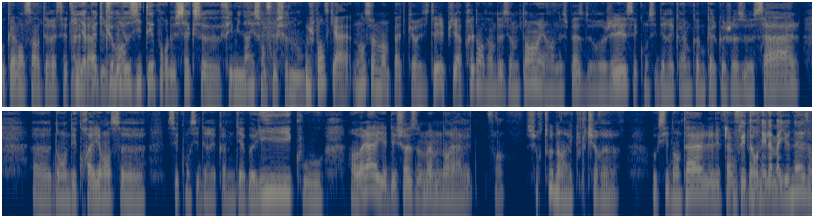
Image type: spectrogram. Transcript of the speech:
auquel on s'est intéressé très Il n'y a pas de curiosité pour le sexe euh, féminin et son fonctionnement. Je pense qu'il y a non seulement pas de curiosité, et puis après, dans un deuxième temps, il y a un espèce de rejet. C'est considéré quand même comme quelque chose de sale. Euh, dans des croyances, euh, c'est considéré comme diabolique. Ou enfin, voilà, il y a des choses même dans la, enfin surtout dans la culture euh, occidentale, les femmes On fait peuvent- tourner la mayonnaise.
